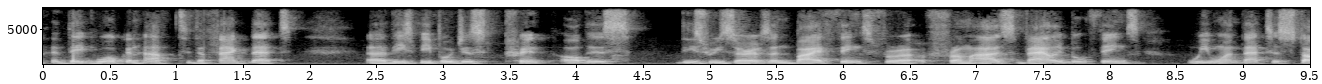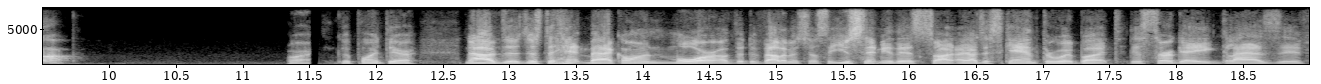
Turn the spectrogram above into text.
they've woken up to the fact that uh, these people just print all this these reserves and buy things for from us, valuable things. We want that to stop. All right, good point there. Now, just to hint back on more of the developments, so you sent me this, so I, I just scanned through it. But this Sergey Glazyev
